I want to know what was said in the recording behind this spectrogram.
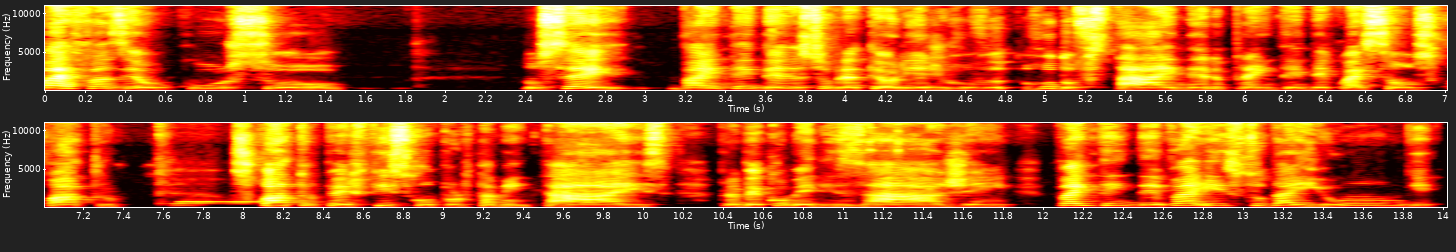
vai fazer um curso, não sei, vai entender sobre a teoria de Rudolf Steiner para entender quais são os quatro, os quatro perfis comportamentais, para ver como eles agem, vai entender, vai estudar Jung,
